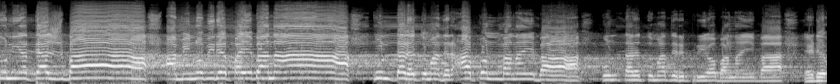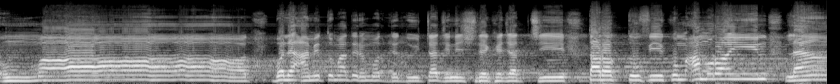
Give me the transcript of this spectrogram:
দুনিয়াতে আসবা, আমি নবীরে পাইবা না। কোনটারে তোমাদের আপন বানাইবা, কোনটারে তোমাদের প্রিয় বানাইবা? এডে উম্মত বলে আমি তোমাদের মধ্যে দুইটা জিনিস রেখে যাচ্ছি। তারক তুফিকুম আমরাইন লাং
